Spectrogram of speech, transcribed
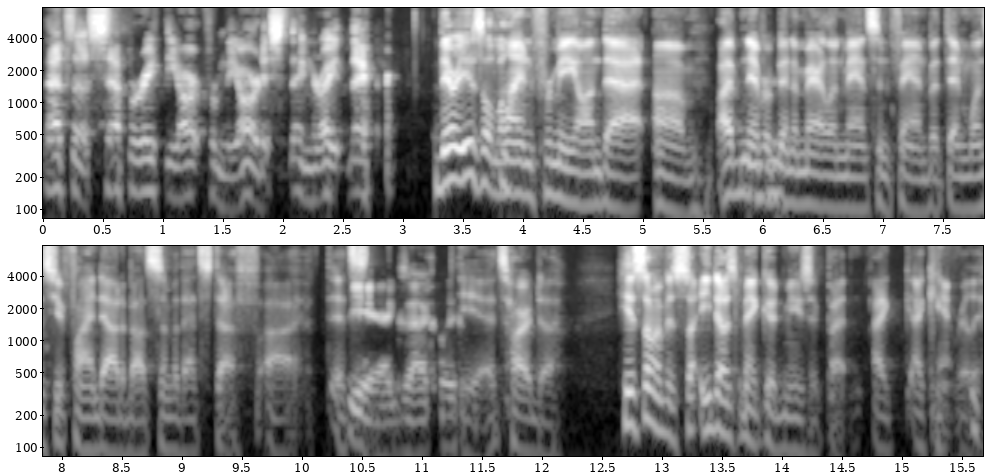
that's a separate the art from the artist thing right there. There is a line for me on that. Um, I've never mm-hmm. been a Marilyn Manson fan, but then once you find out about some of that stuff, uh, it's yeah, exactly. Yeah, it's hard to he's some of his he does make good music, but I I can't really.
